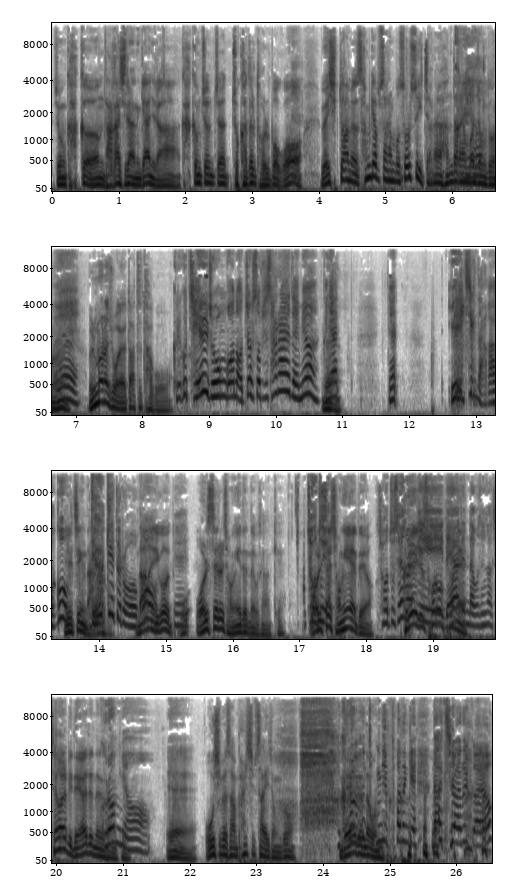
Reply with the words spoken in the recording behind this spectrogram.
좀 가끔 나가시라는 게 아니라 가끔 좀저 조카들 돌보고 외식도 하면서 삼겹살 한번 쏠 수 있잖아요. 한 달에 한번 네. 정도는 네. 얼마나 좋아요. 따뜻하고. 그리고 제일 좋은 건 어쩔 수 없이 살아야 되면 그냥 네. 그냥 일찍 나가고 일찍 나가. 늦게 들어오고 나는 이거 예. 월세를 정해야 된다고 생각해. 저도요. 월세 정해야 돼요. 저도 그래야지 생활비 서로 내야 편해. 된다고 생각해요. 생활비 내야 된다고 생각해. 그럼요. 예. 50에서 한 80 사이 정도 내야 그러면 된다고. 독립하는 게 낫지 않을까요?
